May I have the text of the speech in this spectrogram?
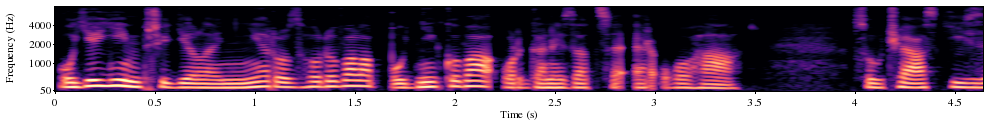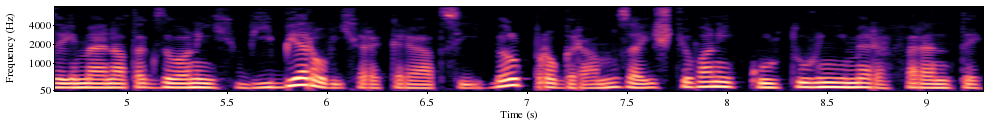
O jejím přidělení rozhodovala podniková organizace ROH. Součástí zejména tzv. výběrových rekreací byl program zajišťovaný kulturními referenty,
